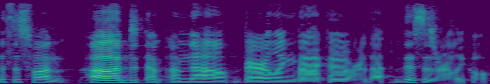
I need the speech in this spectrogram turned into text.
This is fun. Oh, I'm, I'm now barreling back over that. This is really cool.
